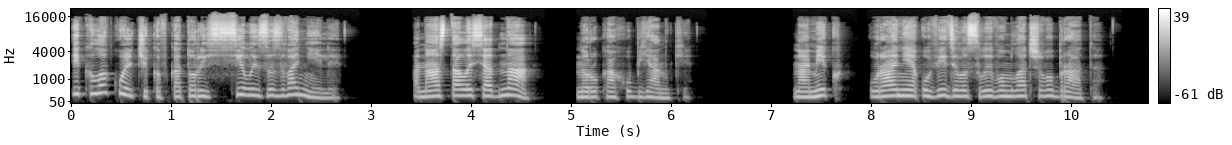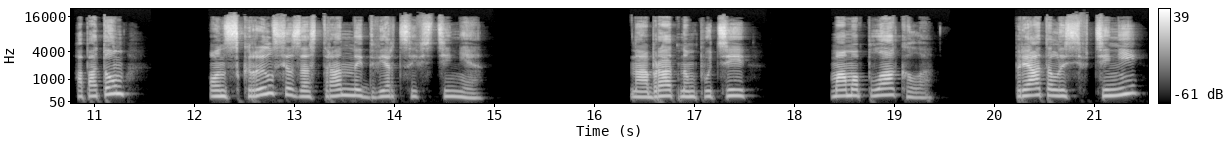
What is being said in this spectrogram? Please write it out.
и колокольчиков, которые с силой зазвонили. Она осталась одна на руках у Бьянки. На миг Урания увидела своего младшего брата, а потом он скрылся за странной дверцей в стене. На обратном пути мама плакала, пряталась в тени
